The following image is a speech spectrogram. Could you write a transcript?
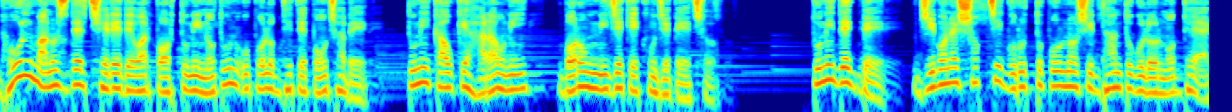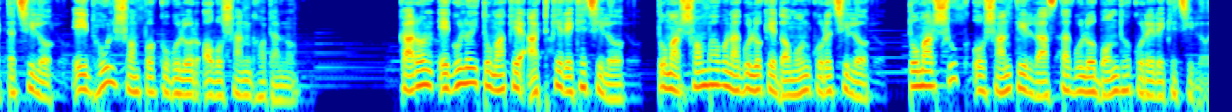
ভুল মানুষদের ছেড়ে দেওয়ার পর তুমি নতুন উপলব্ধিতে পৌঁছাবে, তুমি কাউকে হারাওনি, বরং নিজেকে খুঁজে পেয়েছ। তুমি দেখবে জীবনের সবচেয়ে গুরুত্বপূর্ণ সিদ্ধান্তগুলোর মধ্যে একটা ছিল এই ভুল সম্পর্কগুলোর অবসান ঘটানো। কারণ এগুলোই তোমাকে আটকে রেখেছিল, তোমার সম্ভাবনাগুলোকে দমন করেছিল, তোমার সুখ ও শান্তির রাস্তাগুলো বন্ধ করে রেখেছিল।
